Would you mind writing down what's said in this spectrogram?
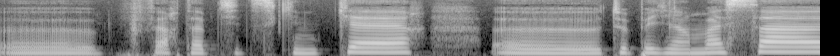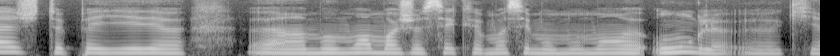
euh, faire ta petite skincare, euh, te payer un massage, te payer euh, un moment. Moi, je sais que moi c'est mon moment ongle qui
